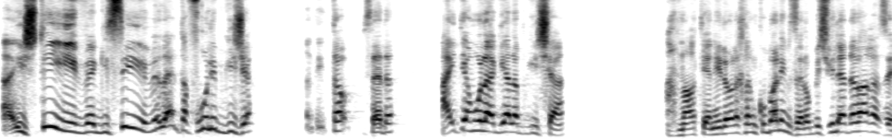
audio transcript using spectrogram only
אשתי וגיסי וזה, תפרו לי פגישה. אמרתי, טוב, בסדר. הייתי אמור להגיע לפגישה, אמרתי, אני לא הולך למקובלים, זה לא בשבילי הדבר הזה.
